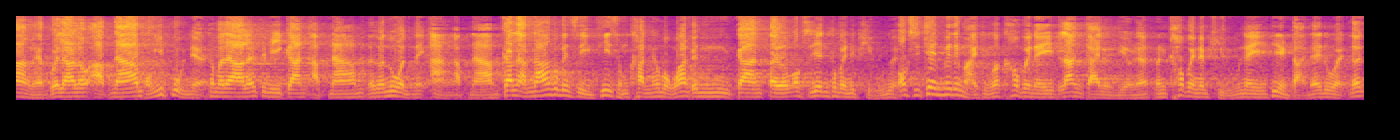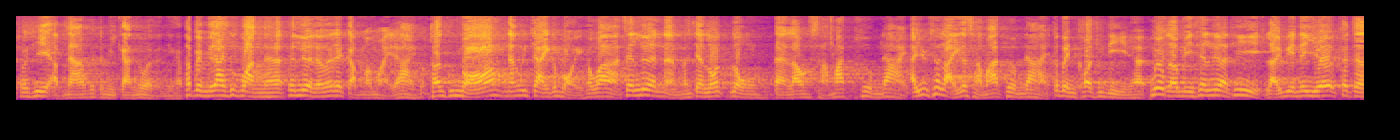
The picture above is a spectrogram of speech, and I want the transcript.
มากเลยครับเวลาเราอาบน้ำของญี่ปุ่นเนี่ยธรรมดาแล้วจะมีการอาบน้ำแล้วก็นวดในอ่างอาบน้ำการอาบน้ำก็เป็นสิ่งที่สำคัญเขาบอกว่าเป็นการเติมออกซิเจนเข้าไปในผิวด้วยออกซิเจนไม่ได้หมายถึงว่าเข้าไปในร่างกายอย่างเดียวนะมันเข้าไปในผิวในที่ต่างๆได้ด้วยแล้วบางที่อาบน้ำก็จะมีการนวดแบบนี้ครับถ้าเป็นไม่ได้ทุกวันนะฮะเส้นเลือดเราก็จะกลับมาใหม่ได้ทางคุณหมอนักวิจัยก็บอกครับว่าเส้นเลือดน่ะมันจะลดลงแต่เราสามารถเพิ่มได้อายุเท่าไหร่ก็สามารถเพิ่มได้ก็เป็นข้อที่ดีนะครับเมื่อเรามีเส้นเลือดที่ไหลเวียนได้เยอะก็จะ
